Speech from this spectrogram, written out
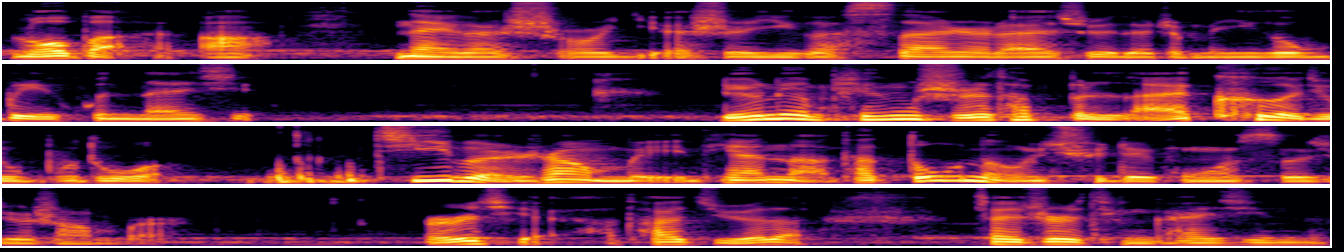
老板啊，那个时候也是一个三十来岁的这么一个未婚男性。玲玲平时她本来课就不多，基本上每天呢她都能去这公司去上班，而且啊她觉得在这儿挺开心的。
